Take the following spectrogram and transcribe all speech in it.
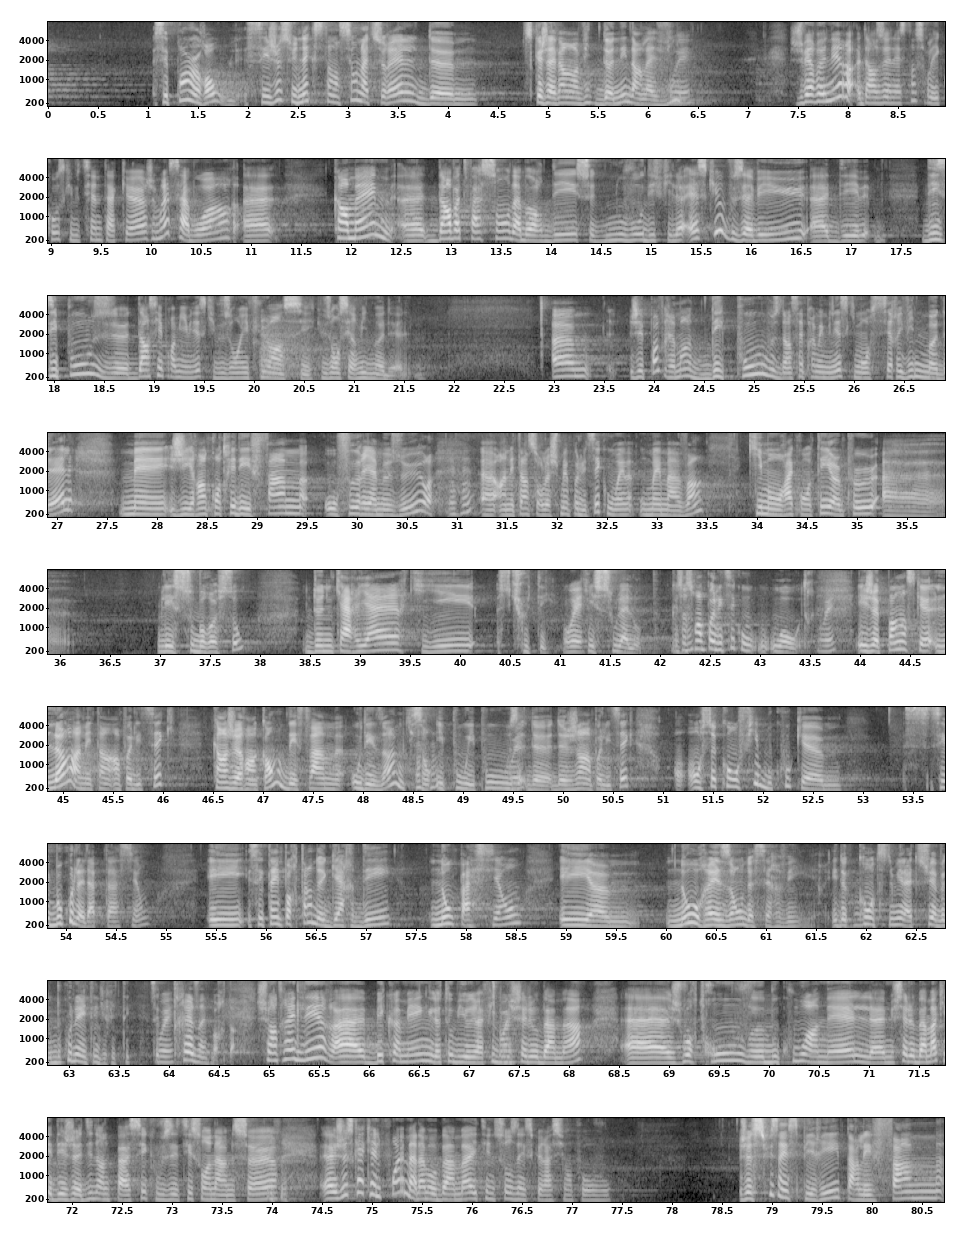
c'est pas un rôle, c'est juste une extension naturelle de ce que j'avais envie de donner dans la vie. Je vais revenir dans un instant sur les causes qui vous tiennent à cœur. J'aimerais savoir, euh, quand même, euh, dans votre façon d'aborder ce nouveau défi-là, est-ce que vous avez eu euh, des, des, épouses d'anciens premiers ministres qui vous ont influencé, qui vous ont servi de modèle? Euh, j'ai pas vraiment d'épouses d'anciens premiers ministres qui m'ont servi de modèle, mais j'ai rencontré des femmes au fur et à mesure, mm-hmm. en étant sur le chemin politique ou même, ou même avant, qui m'ont raconté un peu les soubresauts d'une carrière qui est scrutée, qui est sous la loupe, que ce mhm. soit en politique ou, autre. Et je pense que là, en étant en politique, quand je rencontre des femmes ou des hommes qui sont mhm. époux, épouses de, gens en politique, on, se confie beaucoup que c'est beaucoup d'adaptation et c'est important de garder nos passions et euh, nos raisons de servir et de mhm. continuer là-dessus avec beaucoup d'intégrité. C'est très important. Je suis en train de lire euh, Becoming, l'autobiographie de Michelle Obama. Euh, je vous retrouve beaucoup en elle. Euh, Michelle Obama qui a déjà dit dans le passé que vous étiez son âme sœur. Jusqu'à quel point Madame Obama a été une source d'inspiration pour vous? Je suis inspirée par les femmes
